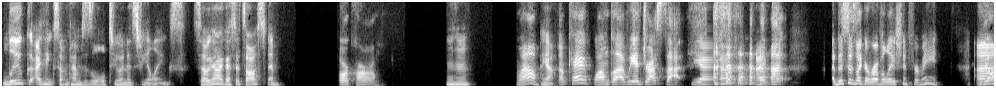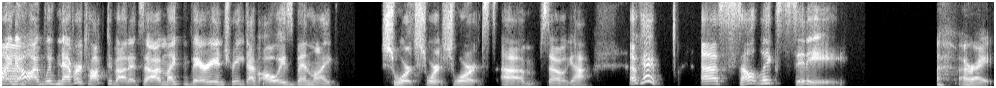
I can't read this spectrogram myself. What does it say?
Luke, I think sometimes is a little too in his feelings. So yeah, I guess it's Austen. Or Carl. Mm-hmm. Wow. Yeah. Okay. Well, I'm glad we addressed that. Yeah. I- this is like a revelation for me. no, I Um, know. I, we've never talked about it. So I'm like very intrigued. I've always been like Schwartz, Schwartz, Schwartz. Um, so yeah. Okay. Uh Salt Lake City. Ugh, all right.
